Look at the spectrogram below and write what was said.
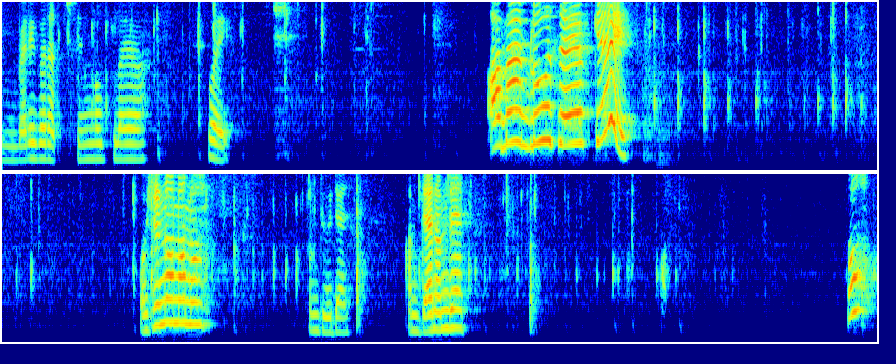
I'm very good at single player. Wait. Oh man, blue is AFK! Oh shit, no, no, no. I'm too dead. I'm dead, I'm dead. Oh!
